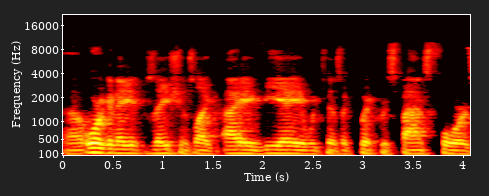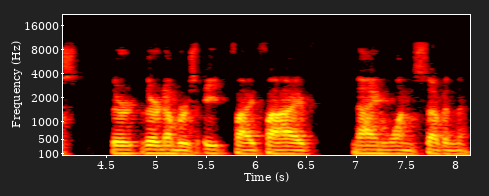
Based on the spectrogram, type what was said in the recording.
uh, organizations like IAVA, which has a quick response force. Their, their number is 855 917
